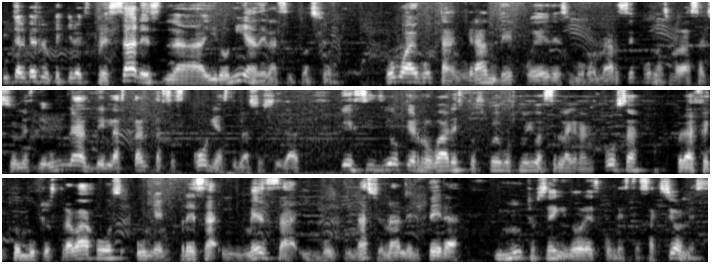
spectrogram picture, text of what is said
Y tal vez lo que quiero expresar es la ironía de la situación cómo algo tan grande puede desmoronarse por las malas acciones de una de las tantas escorias de la sociedad que decidió que robar estos juegos no iba a ser la gran cosa, pero afectó muchos trabajos, una empresa inmensa y multinacional entera y muchos seguidores con estas acciones.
